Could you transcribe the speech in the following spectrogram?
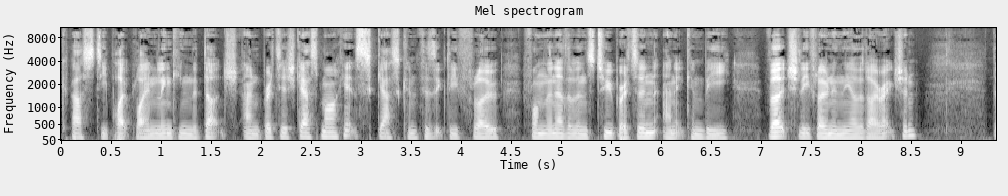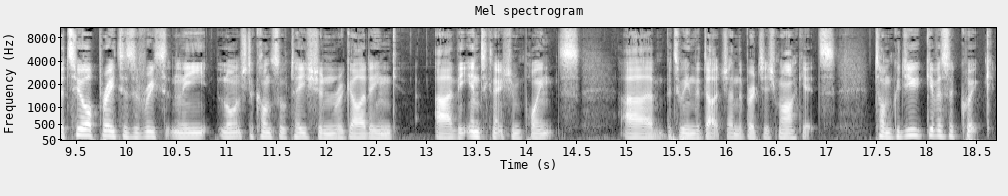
capacity pipeline linking the Dutch and British gas markets. Gas can physically flow from the Netherlands to Britain and it can be virtually flown in the other direction. The two operators have recently launched a consultation regarding uh, the interconnection points uh, between the Dutch and the British markets. Tom, could you give us a quick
